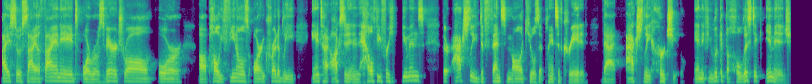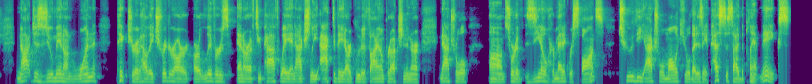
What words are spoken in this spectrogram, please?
or resveratrol or uh, polyphenols are incredibly antioxidant and healthy for humans, they're actually defense molecules that plants have created that actually hurt you. And if you look at the holistic image, not just zoom in on one picture of how they trigger our, our liver's NRF2 pathway and actually activate our glutathione production in our natural um, sort of xenohormetic response to the actual molecule that is a pesticide the plant makes,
